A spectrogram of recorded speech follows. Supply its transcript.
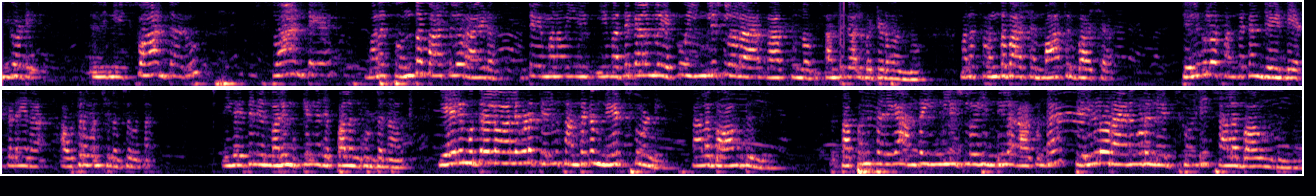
ఇంకోటి దీన్ని స్వా అంటారు. స్వా అంటే మన సొంత భాషలో రాయడం. అంటే మనం ఈ- ఈ మధ్య కాలంలో ఎక్కువ ఇంగ్లీష్లో రా- రాసుకున్నాం సంతకాలు పెట్టడం అందు మన సొంత భాష మాతృభాష. తెలుగులో సంతకం చేయండి ఎక్కడైనా అవసరం వచ్చిన చోట. ఇదైతే నేను మరీ ముఖ్యంగా చెప్పాలనుకుంటున్నాను. ఏలి ముద్రల వాళ్ళు కూడా తెలుగు సంతకం నేర్చుకోండి. చాలా బాగుంటుంది. తప్పనిసరిగా అంత ఇంగ్లీష్లో హిందీలో కాకుండా తెలుగులో రాయడం కూడా నేర్చుకోండి. చాలా బాగుంటుంది.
